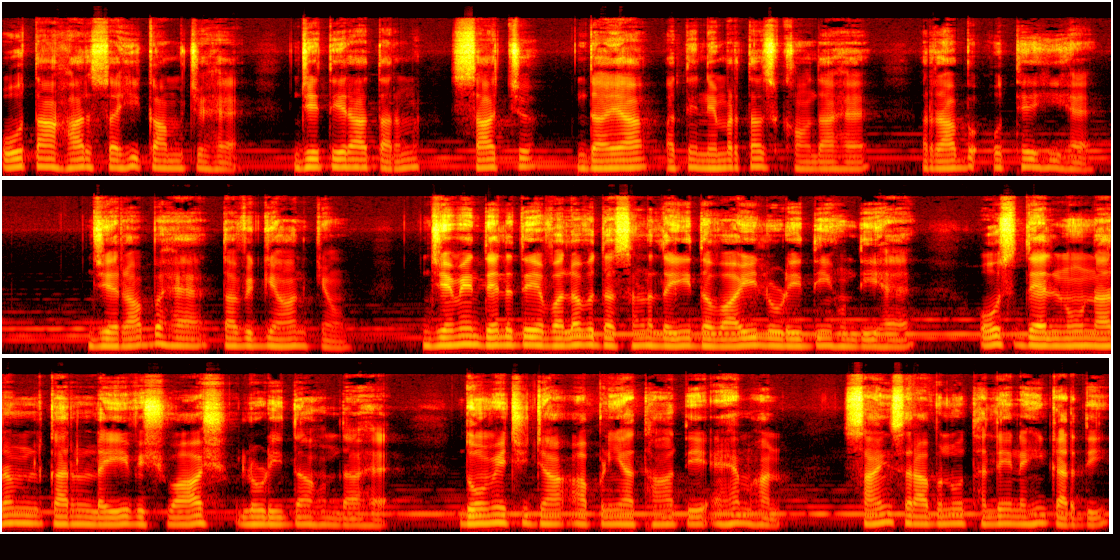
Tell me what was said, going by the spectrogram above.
ਉਹ ਤਾਂ ਹਰ ਸਹੀ ਕੰਮ 'ਚ ਹੈ। ਜੇ ਤੇਰਾ ਧਰਮ ਸੱਚ ਦਇਆ ਅਤੇ ਨਿਮਰਤਾ ਸਿਖਾਉਂਦਾ ਹੈ, ਰੱਬ ਉੱਥੇ ਹੀ ਹੈ। ਜੇ ਰੱਬ ਹੈ ਤਾਂ ਵਿਗਿਆਨ ਕਿਉਂ? ਜਿਵੇਂ ਦਿਲ ਦੇ ਵਲਵ ਦੱਸਣ ਲਈ ਦਵਾਈ ਲੋੜੀਦੀ ਹੁੰਦੀ ਹੈ, ਉਸ ਦਿਲ ਨੂੰ ਨਰਮ ਕਰਨ ਲਈ ਵਿਸ਼ਵਾਸ ਲੋੜੀਦਾ ਹੁੰਦਾ ਹੈ। ਦੋਵੇਂ ਚੀਜ਼ਾਂ ਆਪਣੀਆਂ ਥਾਂ ਤੇ ਅਹਿਮ ਹਨ। ਸਾਇੰਸ ਰੱਬ ਨੂੰ ਥੱਲੇ ਨਹੀਂ ਕਰਦੀ,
